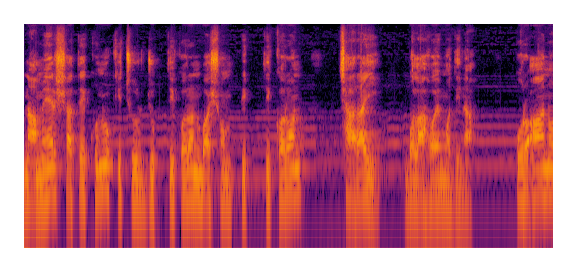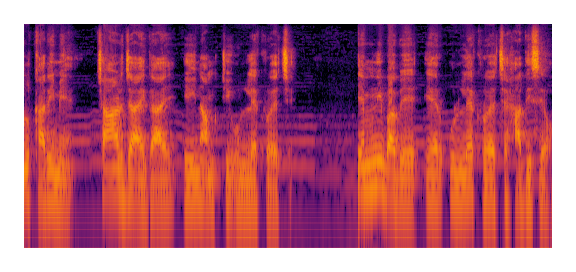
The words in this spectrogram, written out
নামের সাথে কোনো কিছুর যুক্তিকরণ বা সম্পৃক্তিকরণ ছাড়াই বলা হয় মদিনা। কোরআনুল কারিমে চার জায়গায় এই নামটি উল্লেখ রয়েছে। এমনিভাবে এর উল্লেখ রয়েছে হাদিসেও।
